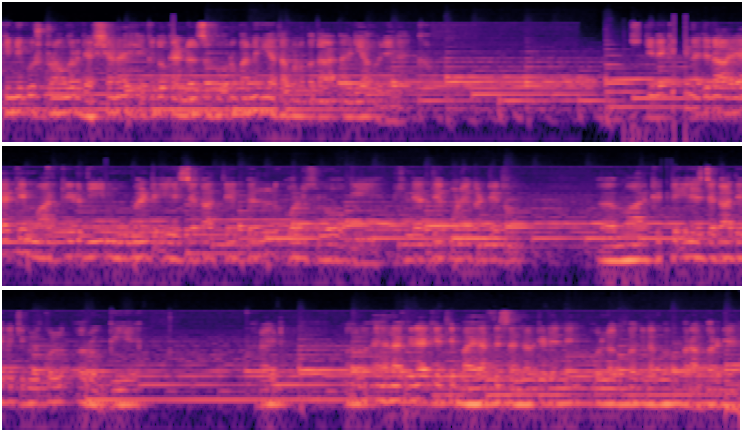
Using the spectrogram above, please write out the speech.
ਕਿੰਨੀ ਕੁ ਸਟਰੋਂਗ ਰਿਜੈਕਸ਼ਨ ਹੈ ਇੱਕ ਦੋ ਕੈਂਡਲਸ ਹੋਰ ਬਣ ਗਿਆ ਤਾਂ ਆਪਾਂ ਨੂੰ ਪਤਾ ਆਈਡੀਆ ਹੋ ਜਾਏਗਾ ਇੱਕ ਜਿਵੇਂ ਕਿ ਨਜ਼ਰ ਆ ਰਿਹਾ ਕਿ ਮਾਰਕੀਟ ਦੀ ਮੂਵਮੈਂਟ ਇਸ ਜਗ੍ਹਾ ਤੇ ਬਿਲਕੁਲ ਸਲੋ ਹੋ ਗਈ ਹੈ। ਪਿਛਲੇ ਅੱਧੇ ਪੌਣੇ ਘੰਟੇ ਤੋਂ ਮਾਰਕੀਟ ਇਸ ਜਗ੍ਹਾ ਦੇ ਵਿੱਚ ਬਿਲਕੁਲ ਰੁਕ ਗਈ ਹੈ। ਰਾਈਟ ਮਤਲਬ ਐ ਲੱਗ ਰਿਹਾ ਕਿ ਇੱਥੇ ਬਾਇਰ ਤੇ ਸੈਲਰ ਜਿਹੜੇ ਨੇ, ਉਹ ਲਗਭਗ ਲਗਭਗ ਬਰਾਬਰ ਜਿਹੜੇ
